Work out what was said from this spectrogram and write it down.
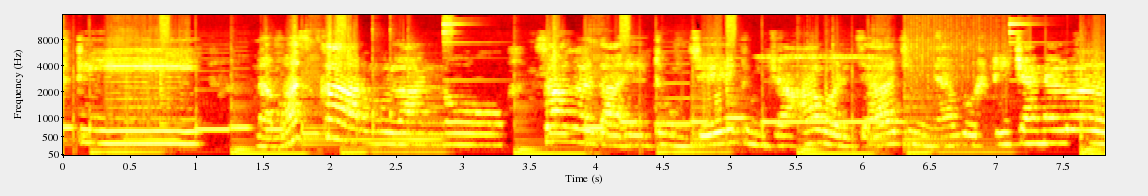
गोष्टी. नमस्कार मुलांनो स्वागत आहे तुमचे तुमच्या आवडत्या जुन्या गोष्टी चॅनलवर.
